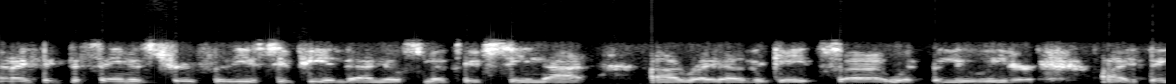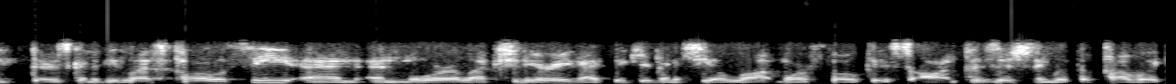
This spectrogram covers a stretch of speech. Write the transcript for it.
And I think the same is true for the UCP and Danielle Smith. We've seen that uh, right out of the gates uh, with the new leader. I think there's going to be less policy and and more electioneering. I think you're going to see a lot more focus on positioning with the public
